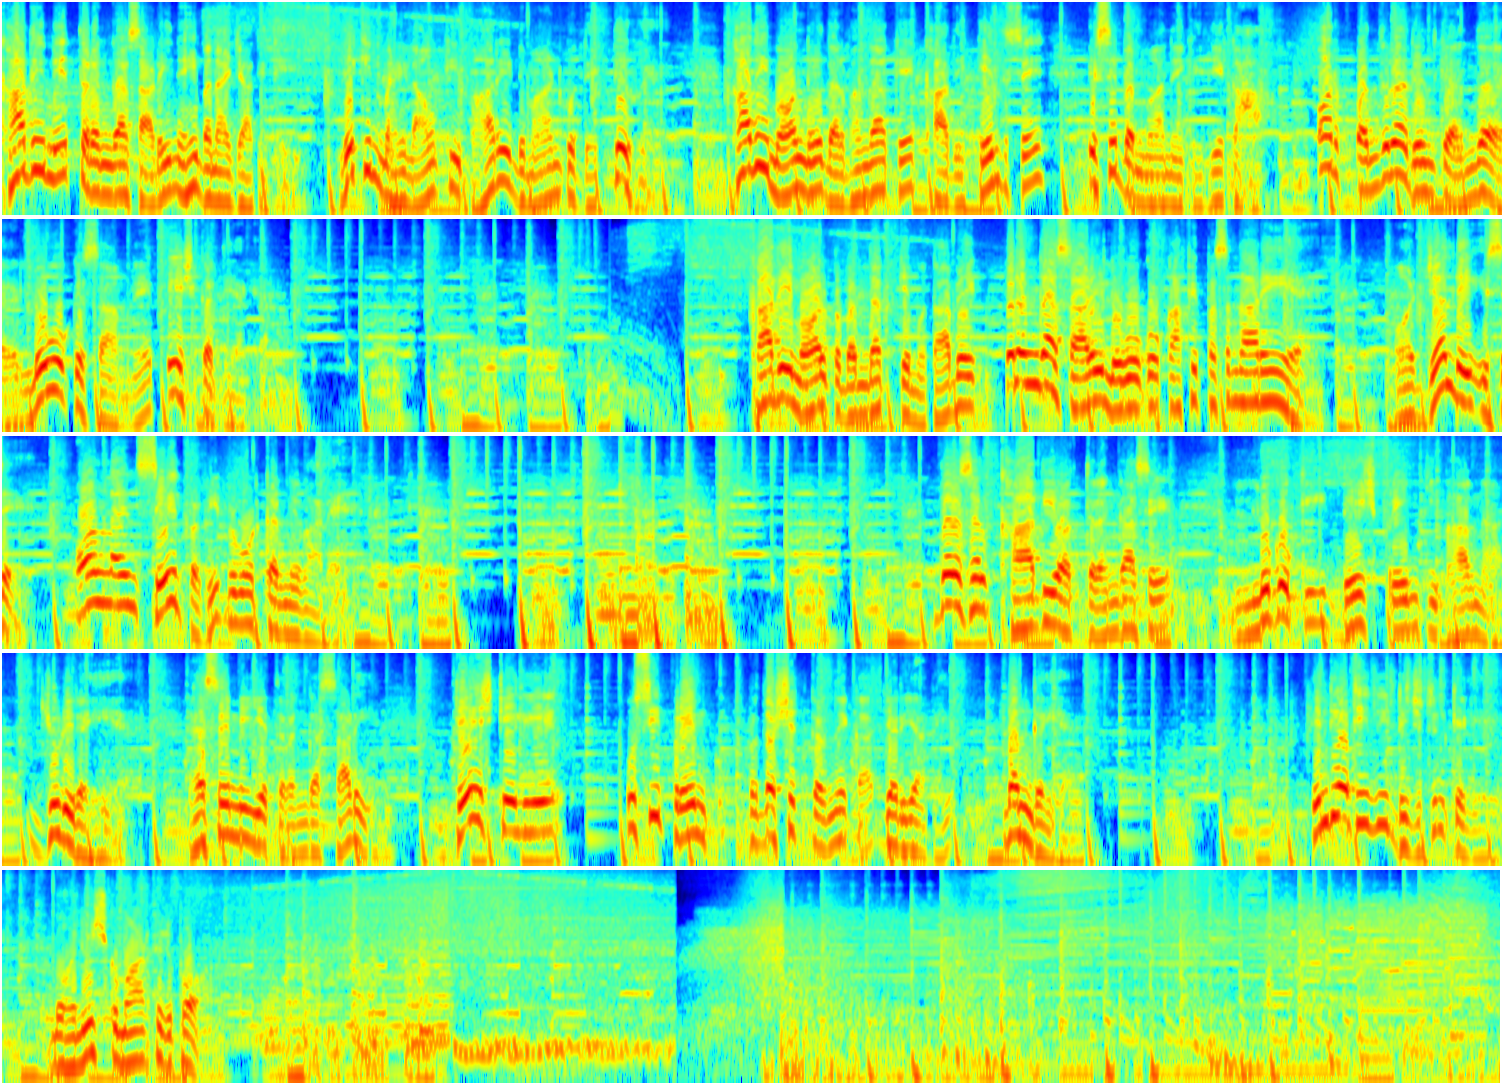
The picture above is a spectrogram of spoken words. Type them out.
खादी में तिरंगा साड़ी नहीं बनाई जाती थी, लेकिन महिलाओं की भारी डिमांड को देखते हुए खादी मॉल ने दरभंगा के खादी केंद्र से इसे बनवाने के लिए कहा और पंद्रह दिन के अंदर लोगों के सामने पेश कर दिया गया। खादी मॉल प्रबंधक के मुताबिक तिरंगा साड़ी लोगों को काफ़ी पसंद आ रही है और जल्द ही इसे ऑनलाइन सेल पर भी प्रमोट करने वाले हैं। दरअसल खादी और तिरंगा से लोगों की देश प्रेम की भावना जुड़ी रही है। ऐसे में ये तिरंगा साड़ी देश के लिए उसी प्रेम को प्रदर्शित करने का ज़रिया भी बन गई है। इंडिया टीवी डिजिटल के लिए मोहनीश कुमार की रिपोर्ट।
